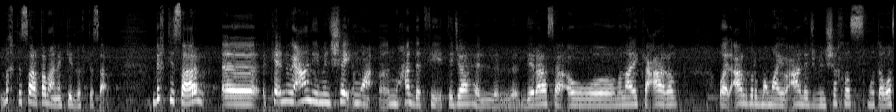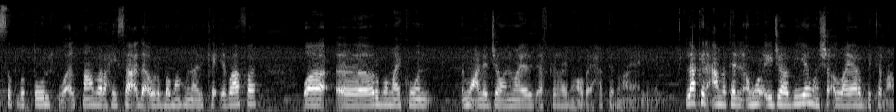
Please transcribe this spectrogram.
باختصار طبعا أكيد باختصار. باختصار آه كأنه يعاني من شيء محدد في اتجاه ال- الدراسة أو هنالك عارض والعارض ربما يعالج من شخص متوسط بالطول وإلقامه راح يساعده أو ربما هنالك إضافة وربما يكون معالجة وأنا ما أريد أذكر هاي المواضيع حتى ما يعني لكن عامة الأمور إيجابية وإن شاء الله يا ربي تمام.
